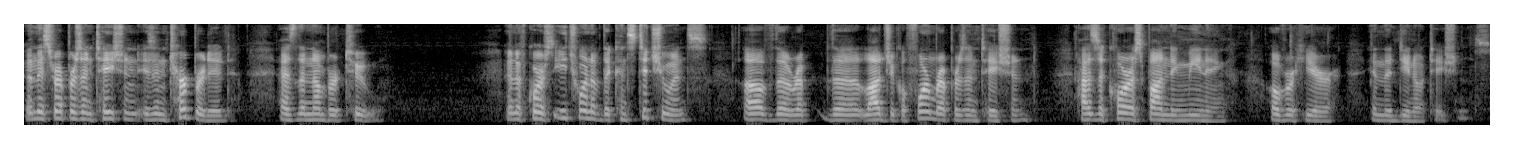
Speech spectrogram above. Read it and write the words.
And this representation is interpreted as the number 2. And of course, each one of the constituents of the, the logical form representation has a corresponding meaning over here in the denotations.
